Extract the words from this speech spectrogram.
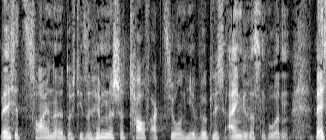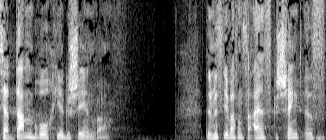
welche Zäune durch diese himmlische Taufaktion hier wirklich eingerissen wurden, welcher Dammbruch hier geschehen war. Denn wisst ihr, was uns alles geschenkt ist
